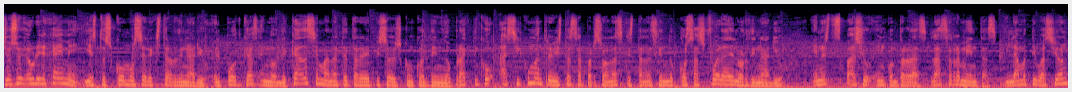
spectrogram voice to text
Yo soy Gabriel Jaime y esto es Cómo Ser Extraordinario, el podcast en donde cada semana te traeré episodios con contenido práctico, así como entrevistas a personas que están haciendo cosas fuera del ordinario. En este espacio encontrarás las herramientas y la motivación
